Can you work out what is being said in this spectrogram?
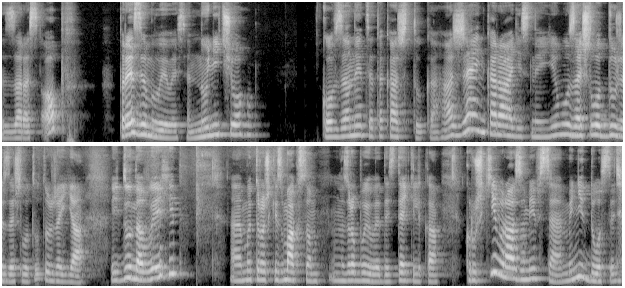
Зараз оп, приземлилися. Ну нічого. Ковзани це така штука. А Женька радісний, йому зайшло, дуже зайшло. Тут уже я йду на вихід. Е, Ми трошки з Максом зробили десь декілька кружків разом і все. Мені досить.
